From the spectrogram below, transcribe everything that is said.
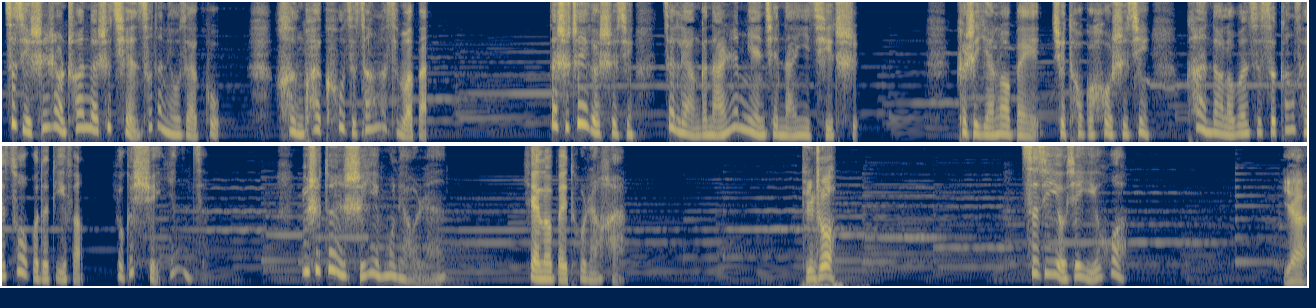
自己身上穿的是浅色的牛仔裤，很快裤子脏了怎么办？但是这个事情在两个男人面前难以启齿。可是阎洛北却透过后视镜看到了温思思刚才坐过的地方有个血印子，于是顿时一目了然。阎洛北突然喊：“停车！”司机有些疑惑：“爷，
